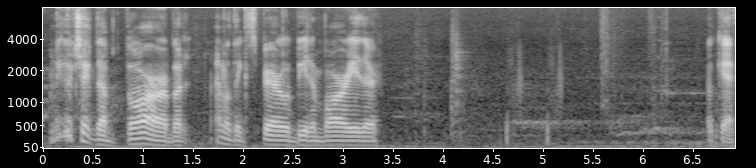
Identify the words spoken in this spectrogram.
Let me go check the bar, but I don't think Sparrow would beat him bar either. Okay. I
